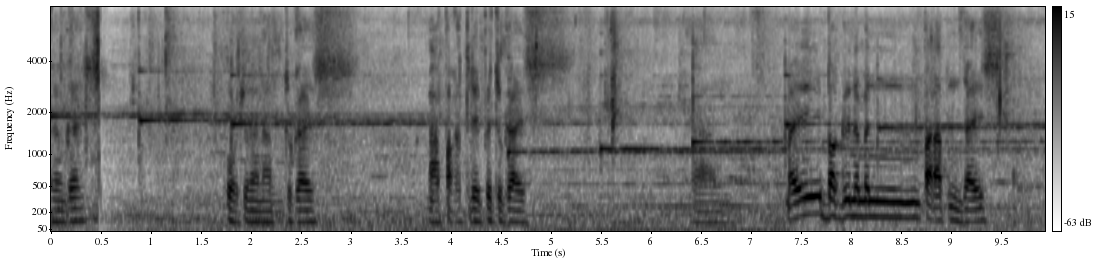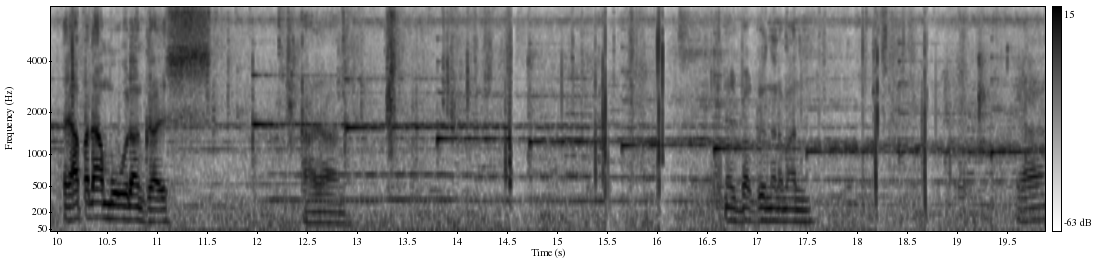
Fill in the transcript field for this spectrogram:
Ayan guys. Photo na natin to guys. Napaka-trip ito guys. Um, may bagyo naman parating guys. Kaya pala umuulan guys. Ayan. May bagyo na naman. Ayan.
